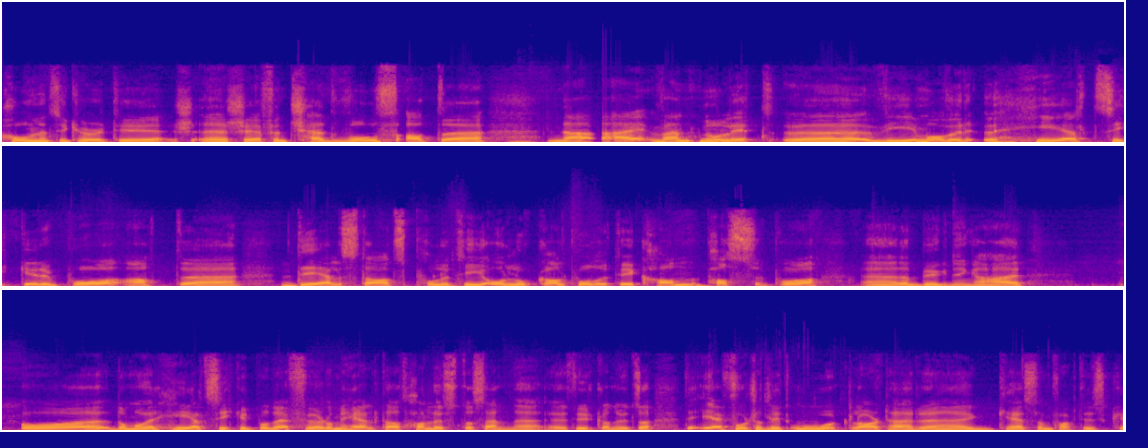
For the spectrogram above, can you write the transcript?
Homeland Security-sjefen Chad Wolf at eh, nei, vent nå litt. Eh, vi må være helt sikre på at eh, delstatspoliti og lokalt politi kan passe på den bygninga her. Og De må være helt sikre på det før de i hele tatt har lyst til å sende styrkene ut. Så Det er fortsatt litt uklart her hva som faktisk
